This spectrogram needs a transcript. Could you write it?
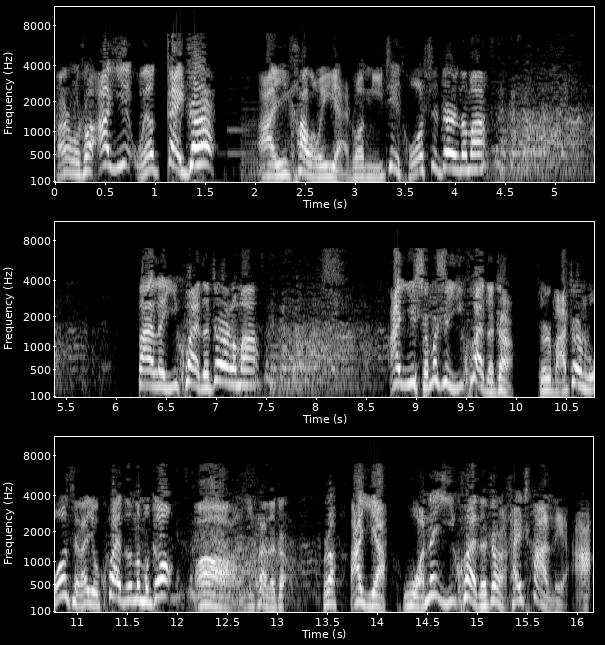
当时我说：“阿姨，我要盖章。”阿姨看了我一眼，说：“你这坨是这儿的吗？带了一筷子证了吗？”阿姨，什么是一筷子证？就是把证摞起来有筷子那么高啊，一筷子证。我说：“阿姨啊，我那一块的证还差俩。”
